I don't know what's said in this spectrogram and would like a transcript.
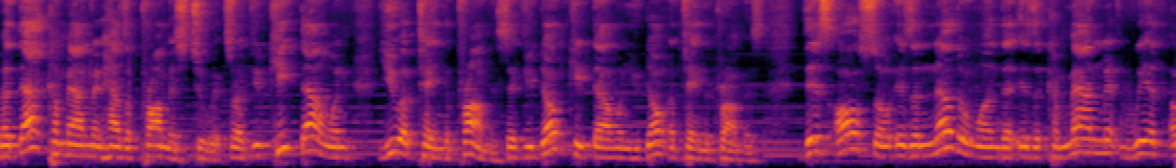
but that commandment has a promise to it. So if you keep that one, you obtain the promise. If you don't keep that one, you don't obtain the promise. This also is another one that is a commandment with a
